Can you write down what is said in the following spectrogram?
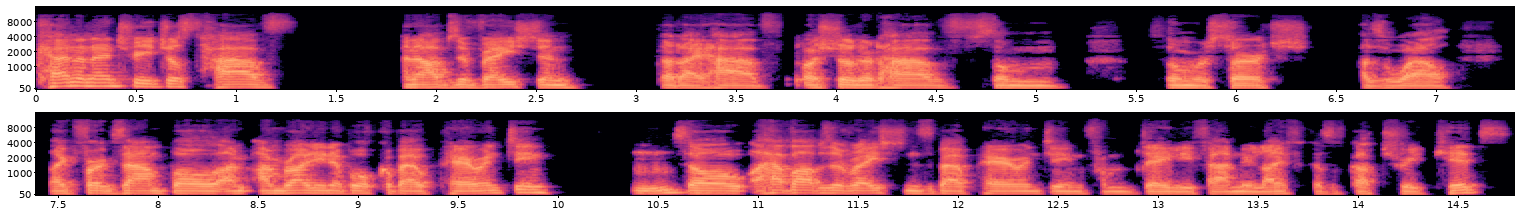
can an entry just have an observation that I have, or should it have some some research as well? Like for example, I'm, I'm writing a book about parenting. Mm-hmm. So I have observations about parenting from daily family life because I've got three kids.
